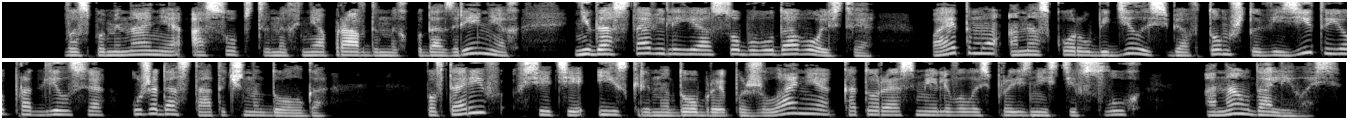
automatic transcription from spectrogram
Воспоминания о собственных неоправданных подозрениях не доставили ей особого удовольствия, поэтому она скоро убедила себя в том, что визит ее продлился уже достаточно долго. Повторив все те искренне добрые пожелания, которые осмеливалась произнести вслух, она удалилась.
